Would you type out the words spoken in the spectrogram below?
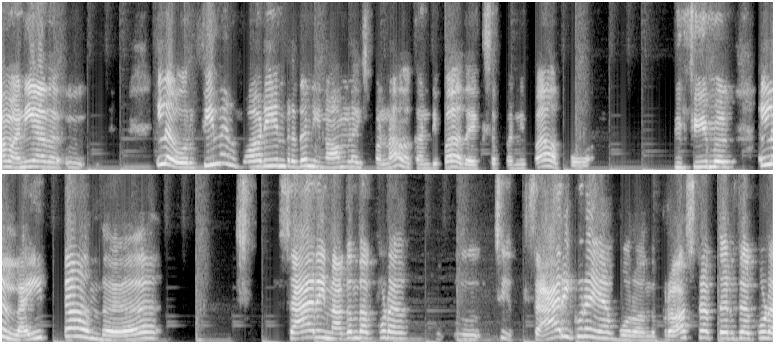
ஆமா நீ அத இல்ல ஒரு ஃபீமேல் பாடின்றத நீ நார்மலைஸ் பண்ணா அவ கண்டிப்பா அதை அக்செப்ட் பண்ணிப்பா போவா. நீ ஃபீமேல் இல்ல லைட்டா அந்த சாரி நகர்ந்தா கூட சாரி கூட ஏன் போறோம்? அந்த ப்ராஸ்டாப் தெரிஞ்சா கூட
